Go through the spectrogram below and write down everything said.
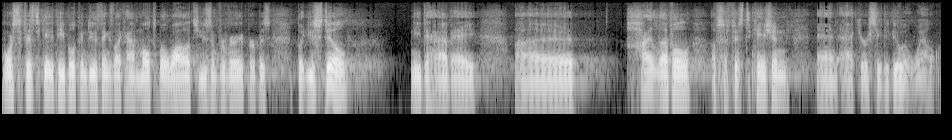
more sophisticated people can do things like have multiple wallets, use them for very purpose, but you still need to have a uh, high level of sophistication and accuracy to do it well.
